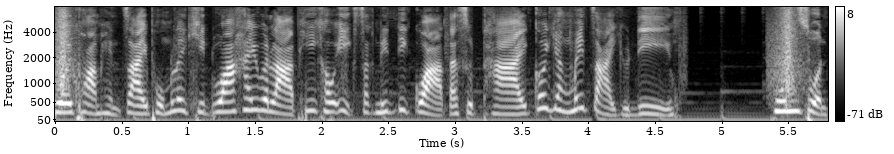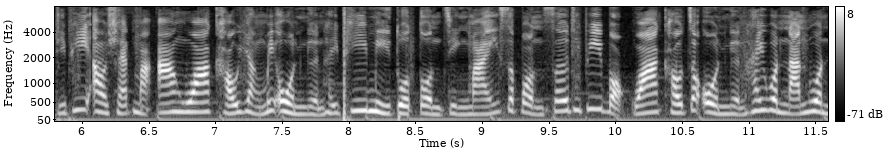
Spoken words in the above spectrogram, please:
ด้วยความเห็นใจผมเลยคิดว่าให้เวลาพี่เขาอีกสักนิดดีกว่า แต่สุดท้ายก็ยังไม่จ่ายอยู่ดีหุ้นส่วนที่พี่เอาแชทมาอ้างว่าเขายังไม่โอนเงินให้พี่มีตัวตนจริงไหมสปอนเซอร์ที่พี่บอกว่าเขาจะโอนเงินให้วันนั้นวัน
